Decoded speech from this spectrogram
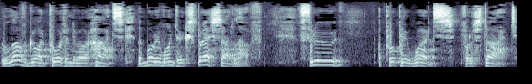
love God pours into our hearts, the more we want to express that love through appropriate words for a start.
